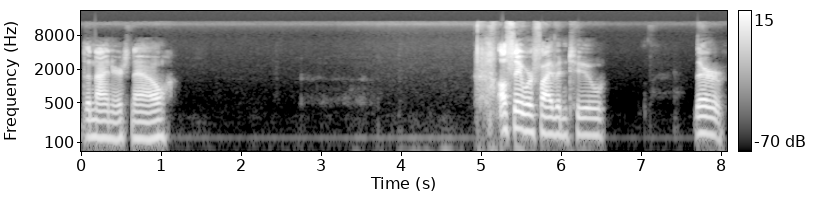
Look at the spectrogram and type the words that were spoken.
the Niners now. I'll say we're five and two. They're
